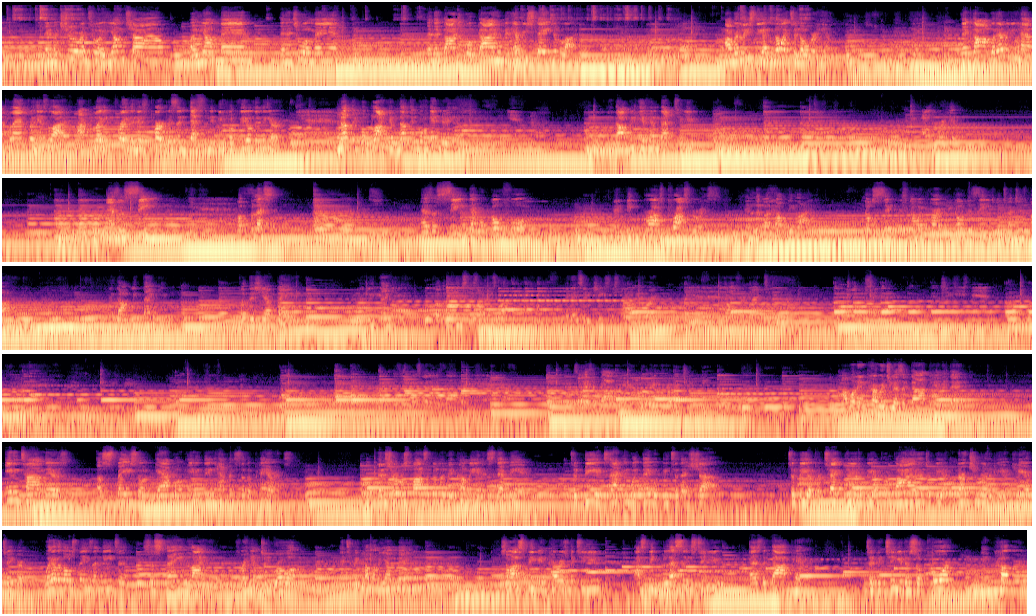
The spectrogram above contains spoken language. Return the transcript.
and mature into a young child, a young man, and into a man. And that God, you will guide him in every stage of life. I release the anointing over him. That God, whatever you have planned for his life, I pray, pray that his purpose and destiny be fulfilled in the earth. Nothing will block him, nothing will hinder him. And God, we give him back to you. Offer him as a seed of blessing, as a seed that will go forth and be prosperous and live a healthy life. This young man. And we thank you for the pieces of his life. And it's in Jesus' name I pray. We offer it back to you, God. In Jesus' name. Is anyone standing as God man? So as a God I want to encourage you. I want to encourage you as a godparent that anytime there's a space or a gap or anything happens to the parents, that it's your responsibility to come in and step in to be exactly what they would be to that child. To be a protector, to be a provider, to be a nurturer, to be a caretaker, whatever those things that need to sustain life for him to grow up and to become a young man. So I speak encouragement to you. I speak blessings to you as the godparent to continue to support and cover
